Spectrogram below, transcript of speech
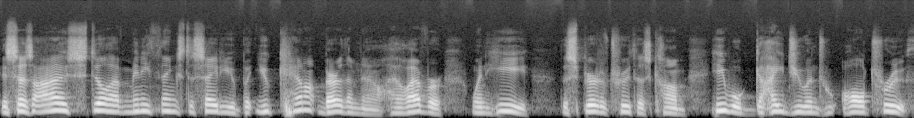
He says, I still have many things to say to you, but you cannot bear them now. However, when He, the Spirit of truth, has come, He will guide you into all truth.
